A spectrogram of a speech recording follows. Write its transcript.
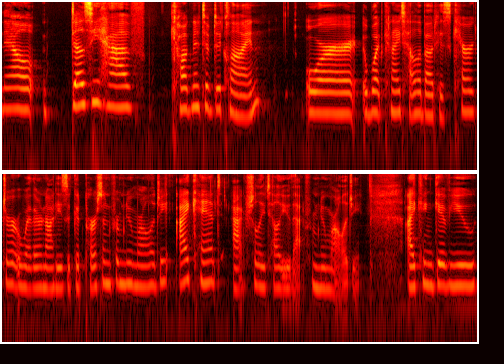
Now, does he have cognitive decline? or what can I tell about his character or whether or not he's a good person from numerology? I can't actually tell you that from numerology. I can give you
